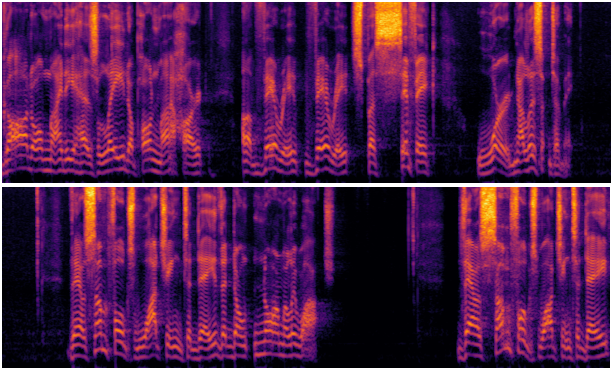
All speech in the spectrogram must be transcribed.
God Almighty has laid upon my heart a very, very specific word. Now, listen to me. There are some folks watching today that don't normally watch. There are some folks watching today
